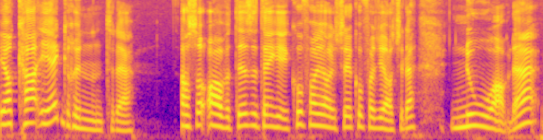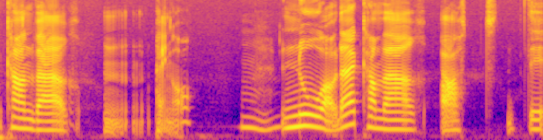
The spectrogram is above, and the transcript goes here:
Ja, hva er grunnen til det? Altså Av og til så tenker jeg hvorfor gjør jeg ikke det, hvorfor gjør jeg ikke det? Noe av det kan være mm, penger. Noe av det kan være at det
